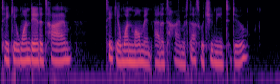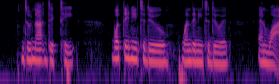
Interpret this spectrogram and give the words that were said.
Take it one day at a time Take it one moment at a time if that's what you need to do. Do not dictate what they need to do, when they need to do it, and why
